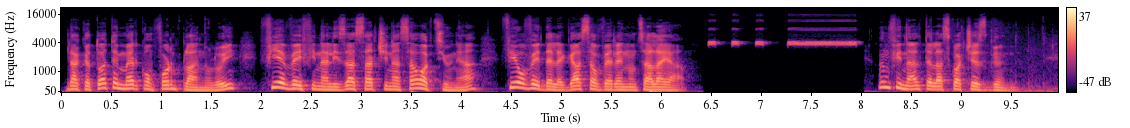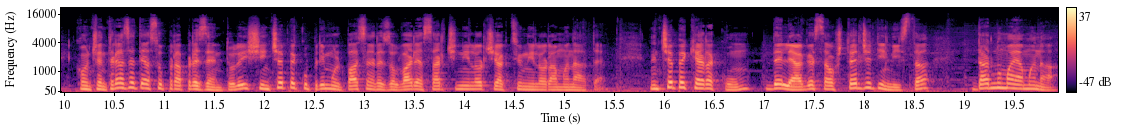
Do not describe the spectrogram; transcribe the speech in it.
Dacă toate merg conform planului, fie vei finaliza sarcina sau acțiunea, fie o vei delega sau vei renunța la ea. În final te las cu acest gând. Concentrează-te asupra prezentului și începe cu primul pas în rezolvarea sarcinilor și acțiunilor amânate. Începe chiar acum, deleagă sau șterge din listă, dar nu mai amâna.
